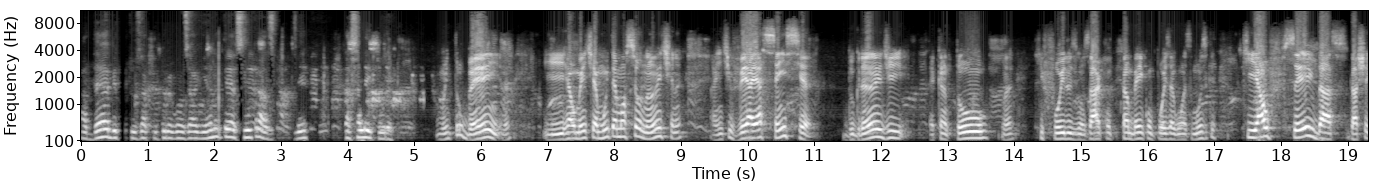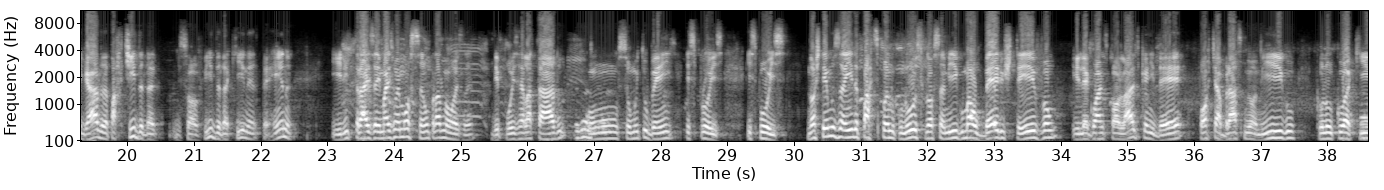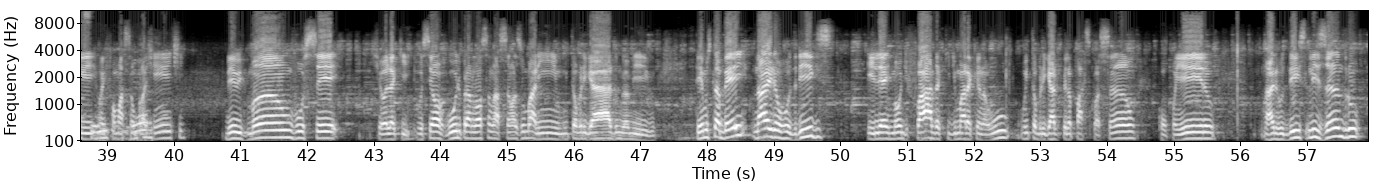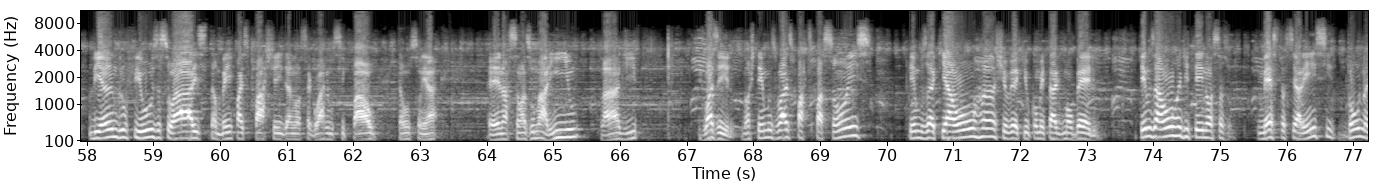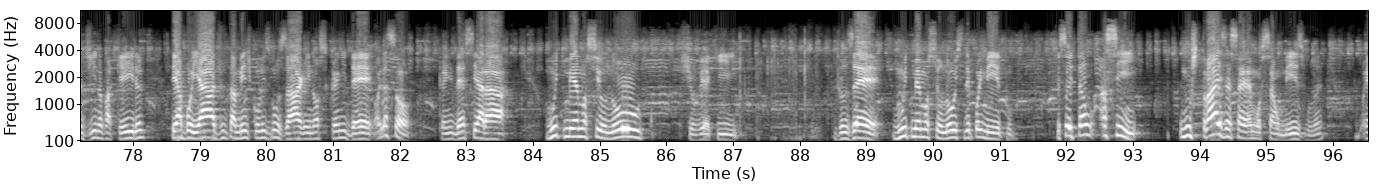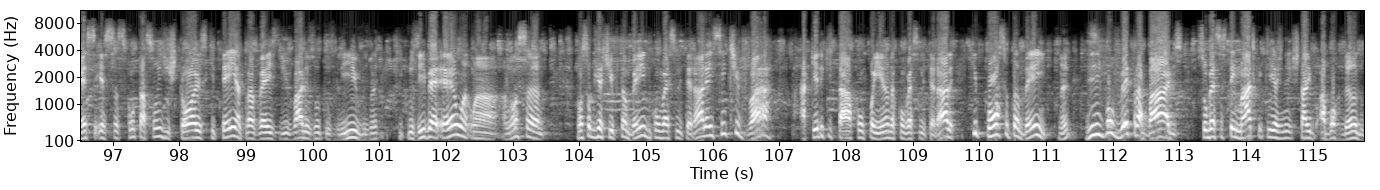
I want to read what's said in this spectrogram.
adébitos à cultura gonzaguiana ter assim o prazer dessa leitura. Muito bem, né? E realmente é muito emocionante, né? A gente vê a essência do grande é, cantor, né? que foi Luiz Gonzaga, também compôs algumas músicas, que ao seio da, da chegada, da partida da, de sua vida daqui, né, terrena, ele traz aí mais uma emoção para nós, né? Depois relatado, como senhor muito bem expôs. expôs. Nós temos ainda participando conosco nosso amigo Malbério Estevão, ele é guarda escolar de Canidé. Forte abraço, meu amigo. Colocou aqui uma informação para gente. Meu irmão, você, deixa eu olhar aqui, você é orgulho para a nossa nação azul marinho. Muito obrigado, meu amigo. Temos também Nairo Rodrigues, ele é irmão de farda aqui de Maracanãú. Muito obrigado pela participação, companheiro. Nário Rodrigues. Lisandro, Leandro Fiuza Soares também faz parte aí da nossa guarda municipal. Então, sonhar é, Nação Azul Marinho, lá de Juazeiro. Nós temos várias participações temos aqui a honra, deixa eu ver aqui o comentário de Malbério. Temos a honra de ter nossa mestra cearense, Dona Dina Vaqueira, ter aboiado juntamente com Luiz Gonzaga em nosso Canidé. Olha só, Canidé Ceará. Muito me emocionou. Deixa eu ver aqui. José, muito me emocionou esse depoimento. Pessoal, então, assim, nos traz essa emoção mesmo, né? essas contações de histórias que tem através de vários outros livros, né? Inclusive é uma, uma, a nossa nosso objetivo também do Conversa Literária é incentivar aquele que está acompanhando a conversa literária que possa também né, desenvolver trabalhos sobre essas temáticas que a gente está abordando.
